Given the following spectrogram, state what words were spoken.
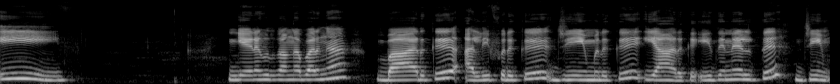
இ இங்கே என்ன கொடுத்துருக்காங்க பாருங்கள் பா இருக்குது அலிஃப் இருக்குது ஜீம் இருக்குது யா இருக்குது இது என்ன எழுத்து? ஜீம்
